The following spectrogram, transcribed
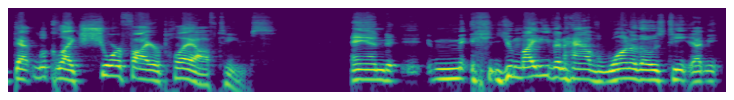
that look like surefire playoff teams. And you might even have one of those teams. I mean,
